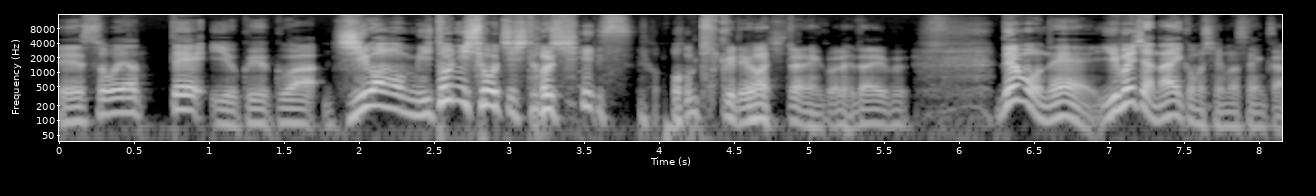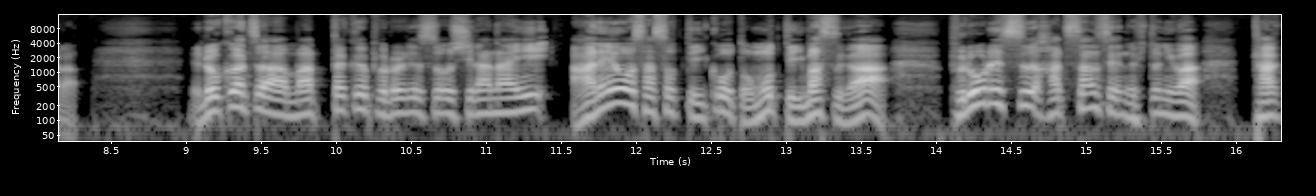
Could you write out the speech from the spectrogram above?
えー、そうやってゆくゆくは G1 を水戸に承知してほしいです。大きく出ましたねこれだいぶ。でもね夢じゃないかもしれませんから。6月は全くプロレスを知らない姉を誘っていこうと思っていますがプロレス初参戦の人にはタッ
